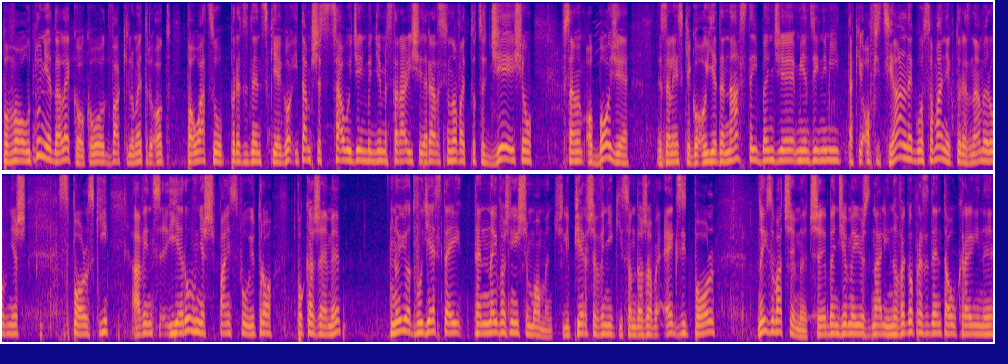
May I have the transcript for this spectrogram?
powołał tu niedaleko, około 2 km od Pałacu Prezydenckiego i tam przez cały dzień będziemy starali się relacjonować to, co dzieje się w samym obozie Zeleńskiego. O 11 będzie między innymi takie oficjalne głosowanie, które znamy również z Polski, a więc je również Państwu jutro pokażemy. No i o 20 ten najważniejszy moment, czyli pierwsze wyniki sondażowe Exit Poll. No i zobaczymy, czy będziemy już znali nowego prezydenta Ukrainy,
